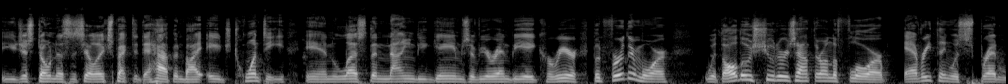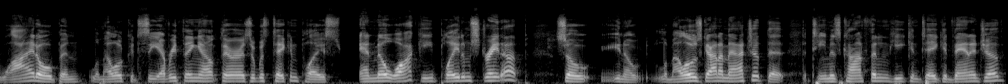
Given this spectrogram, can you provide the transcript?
you just don't necessarily expect it to happen by age 20 in less than 90 games of your NBA career. But furthermore, with all those shooters out there on the floor, everything was spread wide open. LaMelo could see everything out there as it was taking place, and Milwaukee played him straight up. So, you know, LaMelo's got a matchup that the team is confident he can take advantage of.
